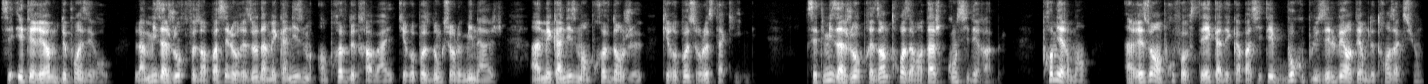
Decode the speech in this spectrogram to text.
c'est Ethereum 2.0, la mise à jour faisant passer le réseau d'un mécanisme en preuve de travail, qui repose donc sur le minage, à un mécanisme en preuve d'enjeu, qui repose sur le stacking. Cette mise à jour présente trois avantages considérables. Premièrement, un réseau en proof of stake a des capacités beaucoup plus élevées en termes de transactions,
